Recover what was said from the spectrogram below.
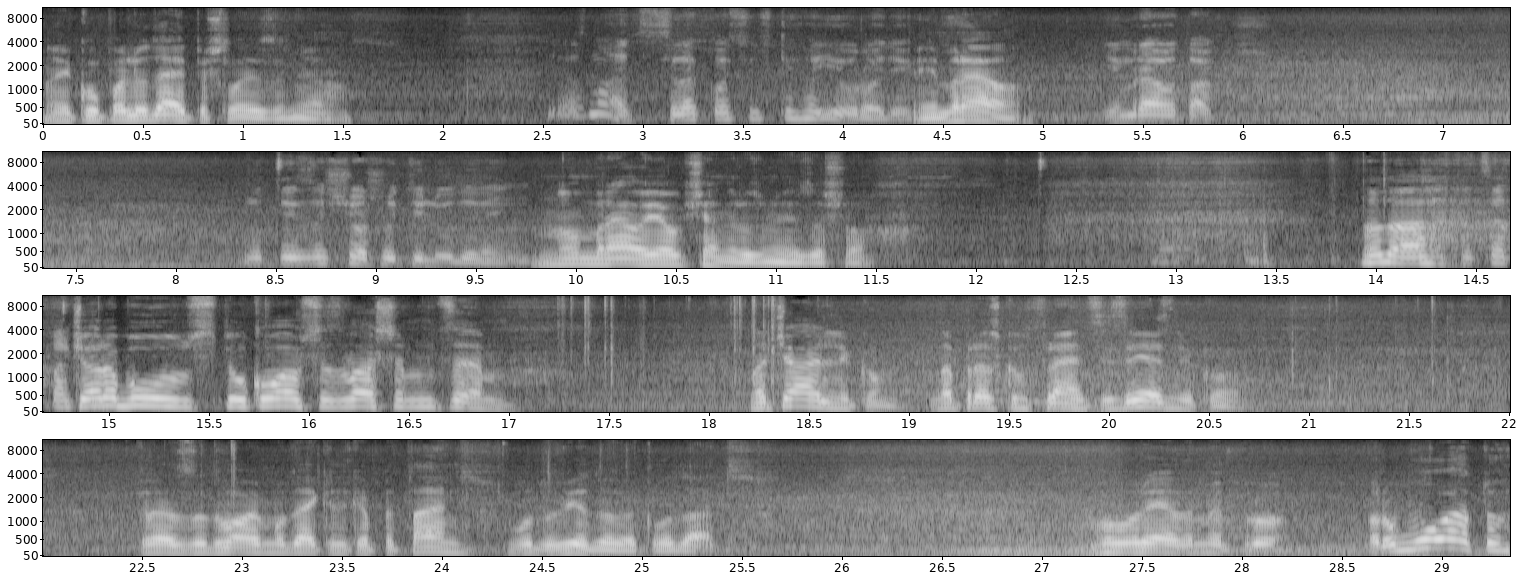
Ну і купа людей пішла із-за нього. Я знаю, це селе Косівське гаї вроді. І мрео. І МРЕО також. Ну ти за що, що ті люди винні? Ну, мрео я взагалі не розумію за що. Ну так. Це так. Вчора був спілкувався з вашим цим начальником на прес-конференції з Резніковим. Якраз задавав йому декілька питань, буду відео викладати. Говорили ми про роботу.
